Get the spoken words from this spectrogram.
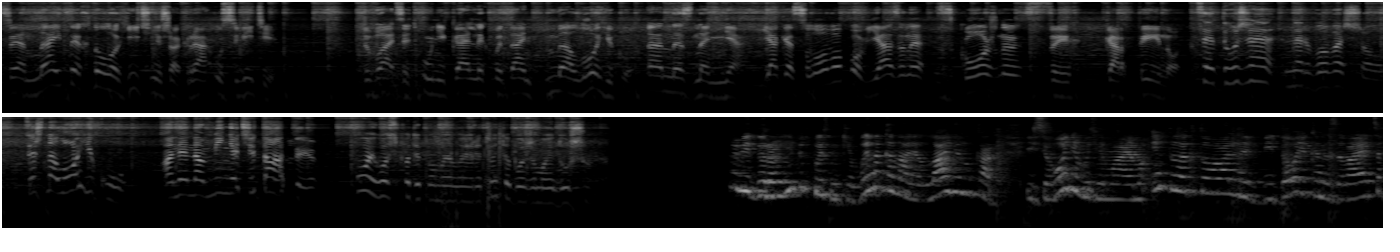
це найтехнологічніша гра у світі. 20 унікальних питань на логіку, а не знання. Яке слово пов'язане з кожною з цих картинок? Це дуже нервове шоу. Це ж на логіку, а не на вміння читати. Ой, господи, помилуй, рятуйте, Боже мою душу. Привіт, дорогі підписники! Ви на каналі Lion Card. І сьогодні ми знімаємо інтелектуальне відео, яке називається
